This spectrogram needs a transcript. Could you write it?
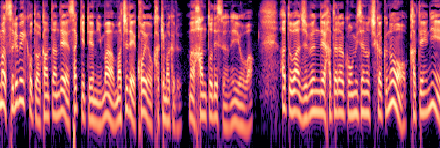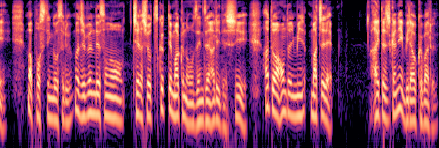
まあ、するべきことは簡単で、さっき言ったように、まあ、街で声をかけまくる。まあ、ハントですよね、要は。あとは自分で働くお店の近くの家庭に、まあ、ポスティングをする。まあ、自分でその、チラシを作って巻くのも全然ありですし、あとは本当に街で、空いた時間にビラを配る。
